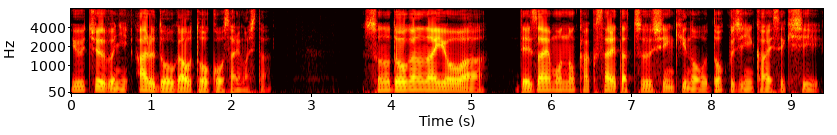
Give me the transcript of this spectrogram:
YouTube にある動画を投稿されました。その動画の内容はデザイモンの隠された通信機能を独自に解析し、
